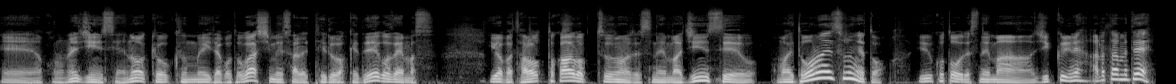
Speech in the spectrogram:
えーこのね、人生の教訓めいたことが示されているわけでございます。いわばタロットカードっていうのはですね、まあ人生を、お前どうないするんやということをですね、まあじっくりね、改めて、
